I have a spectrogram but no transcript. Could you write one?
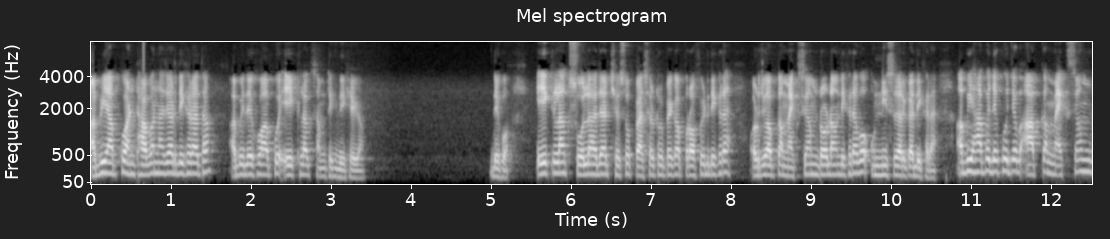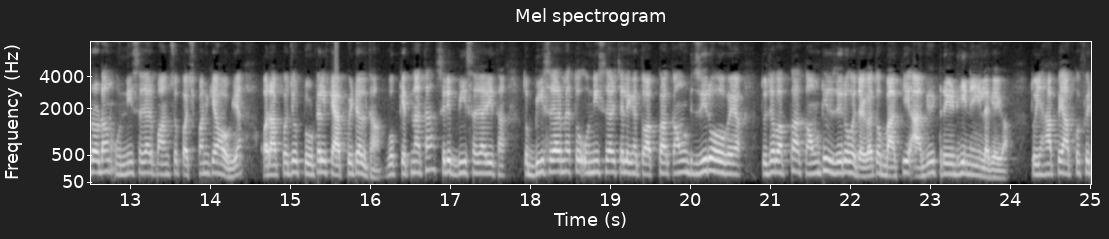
अभी आपको अंठावन हज़ार दिख रहा था, अभी देखो आपको एक लाख समथिंग दिखेगा। देखो एक लाख सोलह हज़ार छः सौ पैंसठ रुपये का प्रॉफिट दिख रहा है और जो आपका मैक्सिमम ड्रॉडाउन दिख रहा है वो उन्नीस हज़ार का दिख रहा है। अब यहाँ पे देखो, जब आपका मैक्सिमम ड्रॉडाउन उन्नीस हज़ार पाँच सौ पचपन क्या हो गया और आपका जो टोटल कैपिटल था वो कितना था? सिर्फ़ बीस हज़ार ही था। तो बीस हज़ार में तो उन्नीस हज़ार चलेगा तो आपका अकाउंट ज़ीरो हो गया। तो जब आपका अकाउंट ही ज़ीरो हो जाएगा तो बाकी आगे ट्रेड ही नहीं लगेगा। तो यहाँ पे आपको फिर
